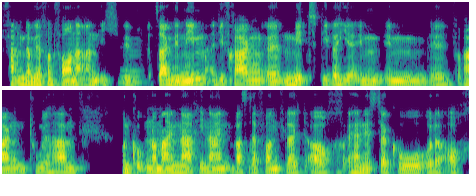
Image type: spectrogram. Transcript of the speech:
fangen dann wieder von vorne an. Ich äh, mhm. würde sagen, wir nehmen die Fragen äh, mit, die wir hier im, im äh, Fragen-Tool haben und gucken nochmal im Nachhinein, was davon vielleicht auch Herr Nesterko oder auch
